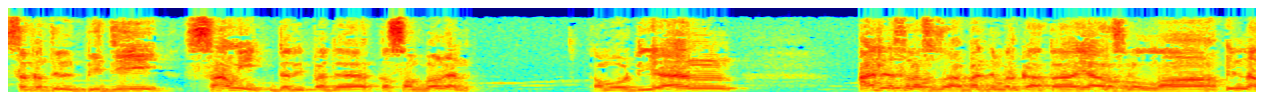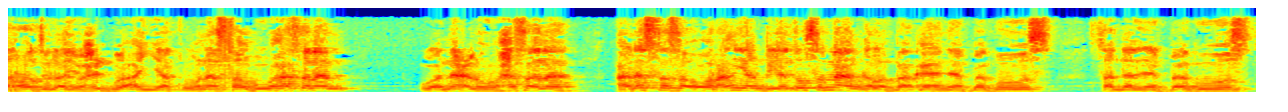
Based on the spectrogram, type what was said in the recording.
seketil biji sawi daripada kesombongan kemudian ada salah satu sahabat yang berkata, "Ya Rasulullah, inna rajula yuhibbu an yakuna thawbuhu hasanan wa na'luhu hasanah." Ada seseorang yang dia itu senang kalau pakaiannya bagus, sandalnya bagus.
